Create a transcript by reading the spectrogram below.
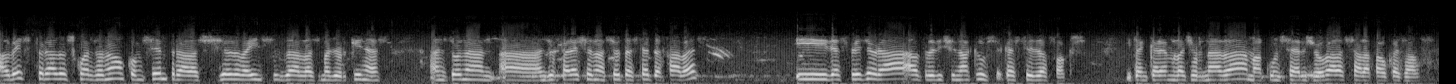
Al vespre, a dos quarts de nou, com sempre, a l'Associació de Veïns de les Mallorquines ens, donen, eh, ens ofereixen el seu tastet de faves i després hi haurà el tradicional castell de focs. I tancarem la jornada amb el concert jove a la sala Pau Casals.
